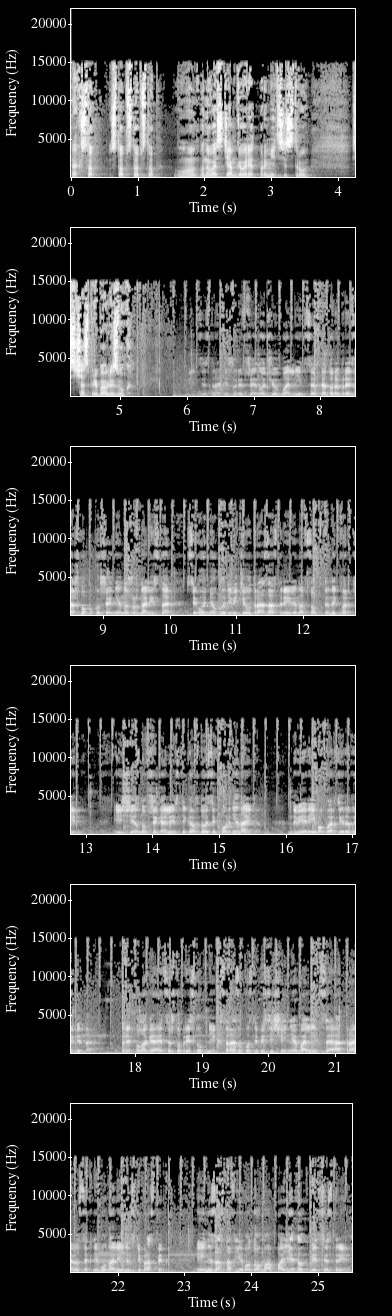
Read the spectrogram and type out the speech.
Так, стоп, стоп, стоп, стоп. Вон, по новостям говорят про медсестру. Сейчас прибавлю звук. Медсестра, дежурившая ночью в больнице, в которой произошло покушение на журналиста, сегодня около 9 утра застрелена в собственной квартире. Исчезнувший Колесников до сих пор не найден. Дверь его квартиры выбита. Предполагается, что преступник сразу после посещения больницы отправился к нему на Ленинский проспект. И, не застав его дома, поехал к медсестре,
